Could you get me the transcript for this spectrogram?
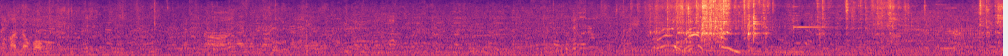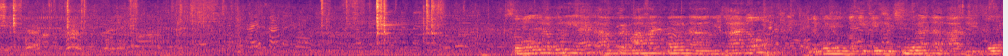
Makaloko ko. So, una po niyan, ang permahan po ng plano. Ito po yung magiging itsura ng ating pong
